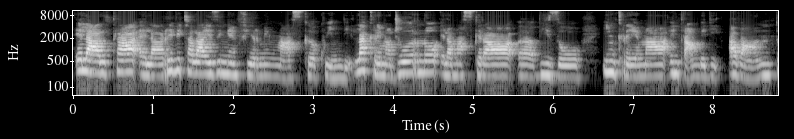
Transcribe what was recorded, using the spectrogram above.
e l'altra è la Revitalizing and Firming Mask, quindi la crema giorno e la maschera uh, viso in crema, entrambe di Avant.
